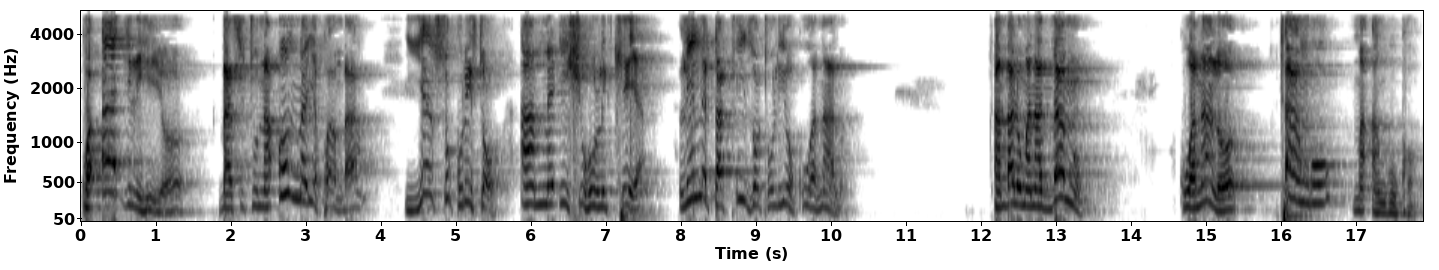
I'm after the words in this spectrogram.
kwa ajili hiyo basi tunaona ya kwamba yesu kristo ameishughulikia lile tatizo tuliyokuwa nalo ambalo mwanadamu kuwa nalo tangu maanguko.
